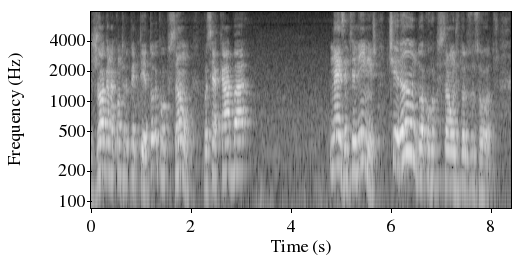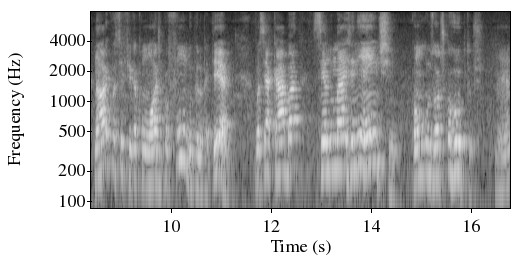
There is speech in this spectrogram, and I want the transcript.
joga na conta do PT toda a corrupção, você acaba nas entrelinhas, tirando a corrupção de todos os outros. Na hora que você fica com um ódio profundo pelo PT, você acaba sendo mais leniente com os outros corruptos. Né?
